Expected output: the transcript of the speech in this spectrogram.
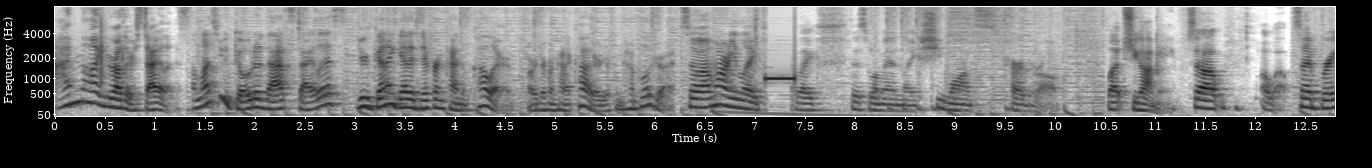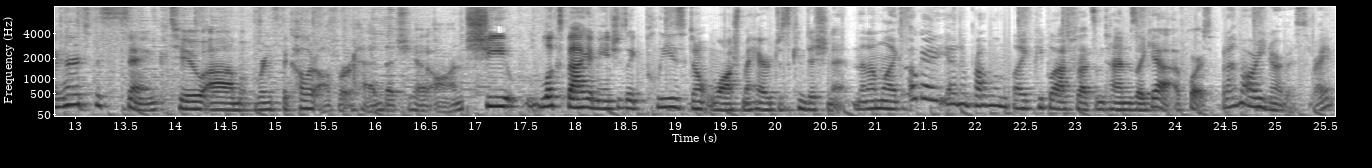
I'm not your other stylist. Unless you go to that stylist, you're gonna get a different kind of color or a different kind of cut or a different kind of blow dry. So I'm already like, like this woman, like she wants her girl but she got me. So, oh well. So I bring her to the sink to um, rinse the color off her head that she had on. She looks back at me and she's like, please don't wash my hair, just condition it. And then I'm like, okay, yeah, no problem. Like people ask for that sometimes, like, yeah, of course. But I'm already nervous, right?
